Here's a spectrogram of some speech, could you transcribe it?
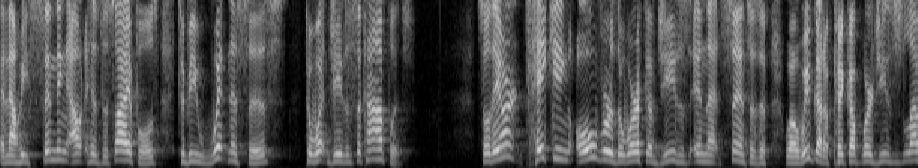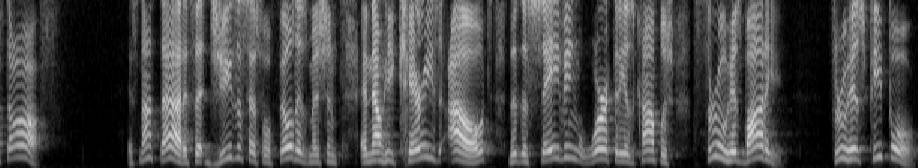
and now he's sending out his disciples to be witnesses to what Jesus accomplished. So they aren't taking over the work of Jesus in that sense, as if, well, we've got to pick up where Jesus left off. It's not that. It's that Jesus has fulfilled his mission and now he carries out the, the saving work that he has accomplished through his body through his people,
